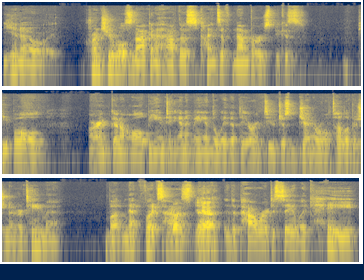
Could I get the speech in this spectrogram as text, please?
you know Crunchyroll's not going to have those kinds of numbers because people aren't going to all be into anime in the way that they are into just general television entertainment. But Netflix has that the power to say like, "Hey,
